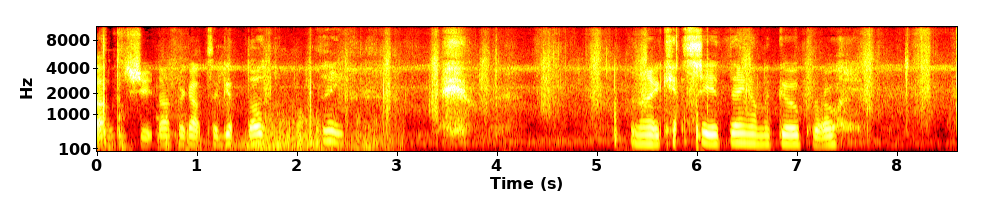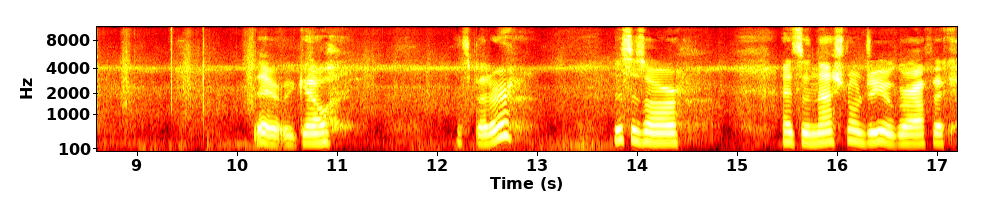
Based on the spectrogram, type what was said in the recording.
Oh, shoot. I forgot to get the thing. And I can't see a thing on the GoPro. There we go. That's better. This is our, it's a National Geographic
